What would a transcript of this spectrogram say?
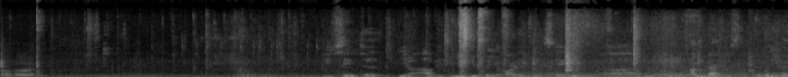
so hard. You seem to, you know, obviously, you, you put your heart into this game. Um, Talk about just the way you guys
